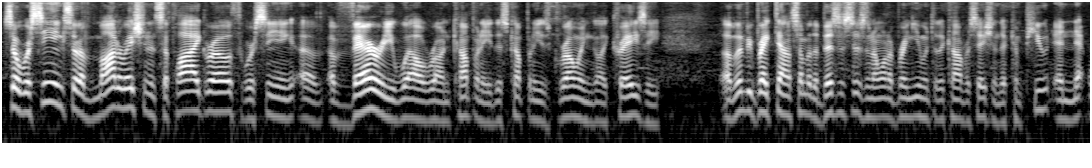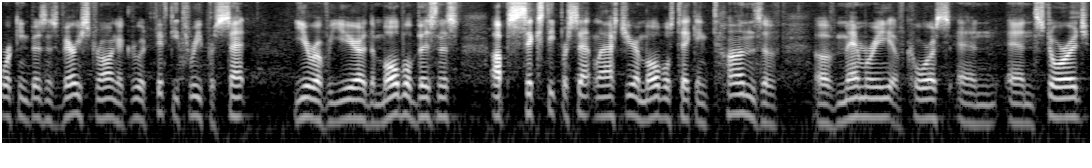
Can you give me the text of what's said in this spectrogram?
so we're seeing sort of moderation in supply growth, we're seeing a, a very well run company, this company is growing like crazy, uh, let me break down some of the businesses and I want to bring you into the conversation. The compute and networking business, very strong. It grew at 53% year over year. The mobile business, up 60% last year. Mobile's taking tons of, of memory, of course, and, and storage.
